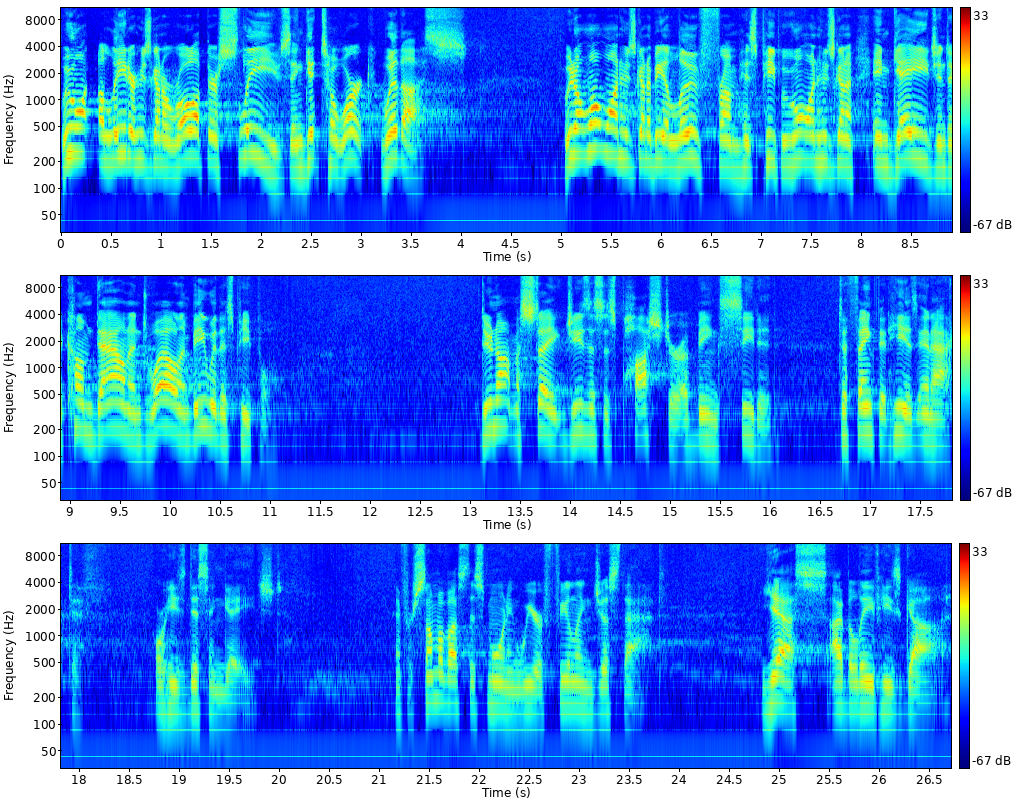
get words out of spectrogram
We want a leader who's going to roll up their sleeves and get to work with us. We don't want one who's going to be aloof from his people. We want one who's going to engage and to come down and dwell and be with his people. Do not mistake Jesus' posture of being seated to think that he is inactive or he's disengaged. And for some of us this morning, we are feeling just that. Yes, I believe he's God.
